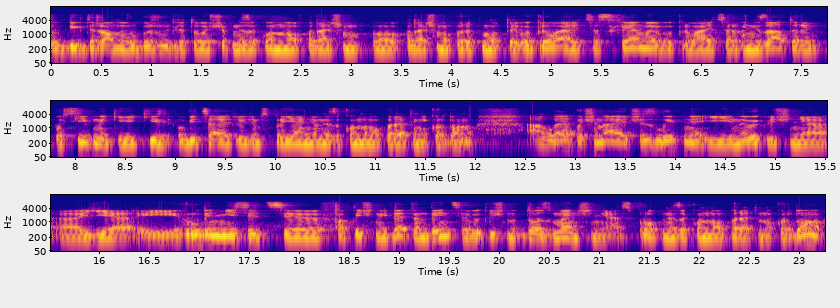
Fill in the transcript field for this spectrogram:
в бік державного рубежу для того, щоб незаконно в подальшому в подальшому перетнути. Викриваються схеми, викриваються організатори, посібники, які обіцяють людям сприяння в незаконному перетині кордону. Але починаючи з липня, і не виключення е, є і грудень місяць, е, фактично йде тенденція виключно до зменшення спроб незаконного перетину кордону.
